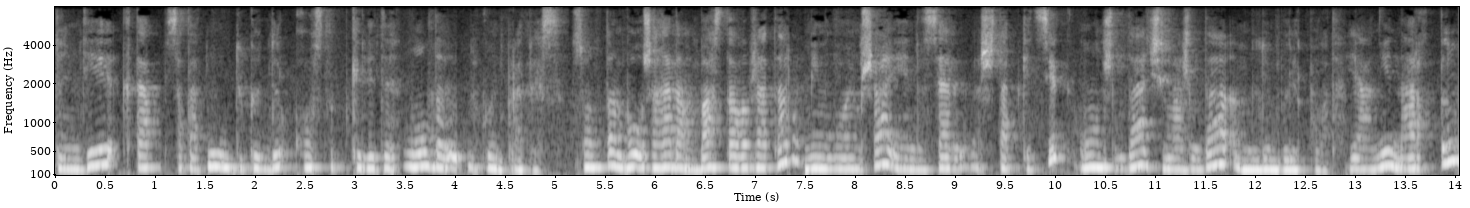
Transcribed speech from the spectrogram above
тилинде китап сататын дүкөндөр косулуп келеди ол да үлкөн прогресс. Сондуктан бул жаңыдан башталып жатыр. Менин оюмча энди сәл шыдап кетсек он жылда жыйырма жылда мүлдөм бөлөк болот яғни нарыктын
